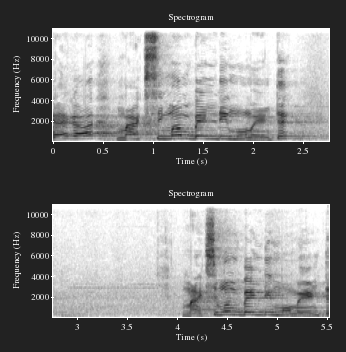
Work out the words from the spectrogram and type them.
कहेगा maximum bending moment maximum bending moment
